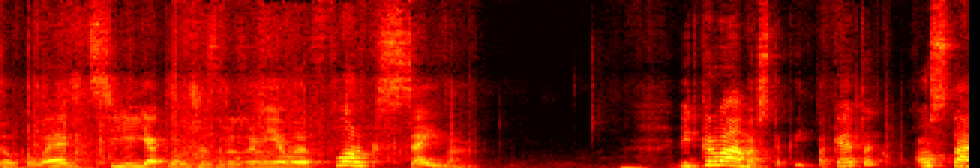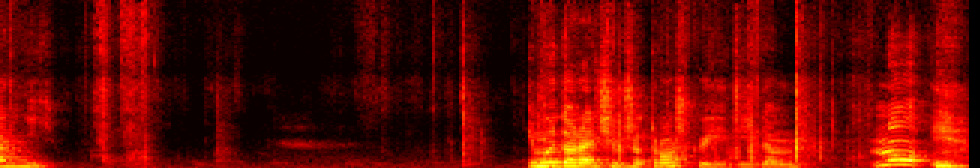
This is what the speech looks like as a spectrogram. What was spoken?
до колекції, як ви вже зрозуміли, Fork Saving. Відкриваємо ось такий пакетик, останній. І ми, до речі, вже трошки і дійдемо. Ну, і,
